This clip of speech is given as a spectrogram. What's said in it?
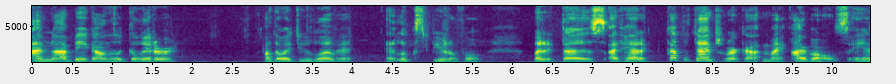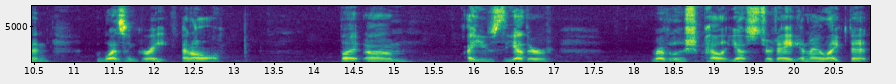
I'm not big on the glitter, although I do love it. It looks beautiful. But it does, I've had a couple times where it got my eyeballs and wasn't great at all. But um, I used the other Revolution palette yesterday and I liked it.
